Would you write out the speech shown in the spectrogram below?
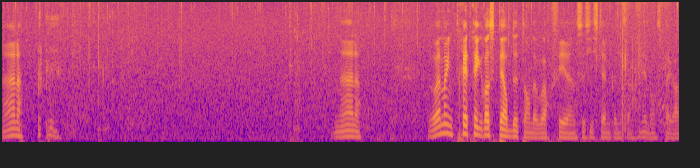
Voilà. Voilà. Vraiment une très très grosse perte de temps d'avoir fait euh, ce système comme ça. Mais bon, c'est pas grave.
